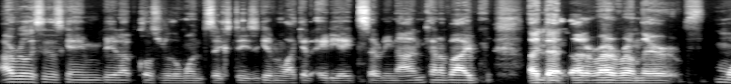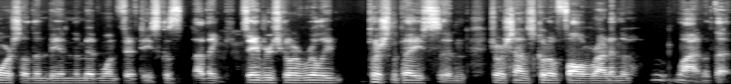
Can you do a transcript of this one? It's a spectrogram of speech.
I really see this game being up closer to the 160s, given like an 88 79 kind of vibe, like mm-hmm. that, that, right around there, more so than being in the mid 150s, because I think Xavier's going to really push the pace, and Georgetown's going to fall right in the line with that.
